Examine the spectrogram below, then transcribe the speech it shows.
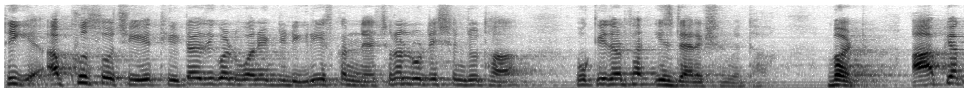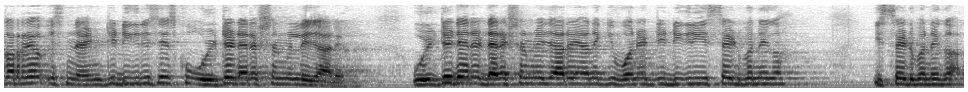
ठीक है, अब खुद सोचिए theta is equal to one degree इसका नेचुरल रोटेशन जो था, वो किधर था? इस डायरेक्शन में था। बट आप क्या कर रहे हो? इस 90 डिग्री से इसको उल्टे डायरेक्शन में ले जा रहे हो। उल्टे डायरेक्शन में जा रहे हो, यानी कि 180 डिग्री इस साइड बनेगा। इस साइड बनेगा।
